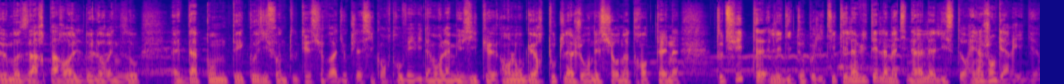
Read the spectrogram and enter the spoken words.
De Mozart, paroles de Lorenzo da Ponte, Così fan tutte sur Radio Classique. On retrouve évidemment la musique en longueur toute la journée sur notre antenne. Tout de suite, l'édito politique et l'invité de la matinale, l'historien Jean Garrigue.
